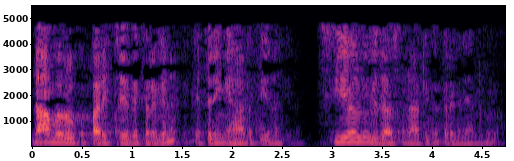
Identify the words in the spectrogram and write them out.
නාම රූප පරිච්ඡේද කරගෙන එතනින් එහාට තියෙන සියලු විදර්ශනා ටික කරගෙන යන්න පුළුවන්.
